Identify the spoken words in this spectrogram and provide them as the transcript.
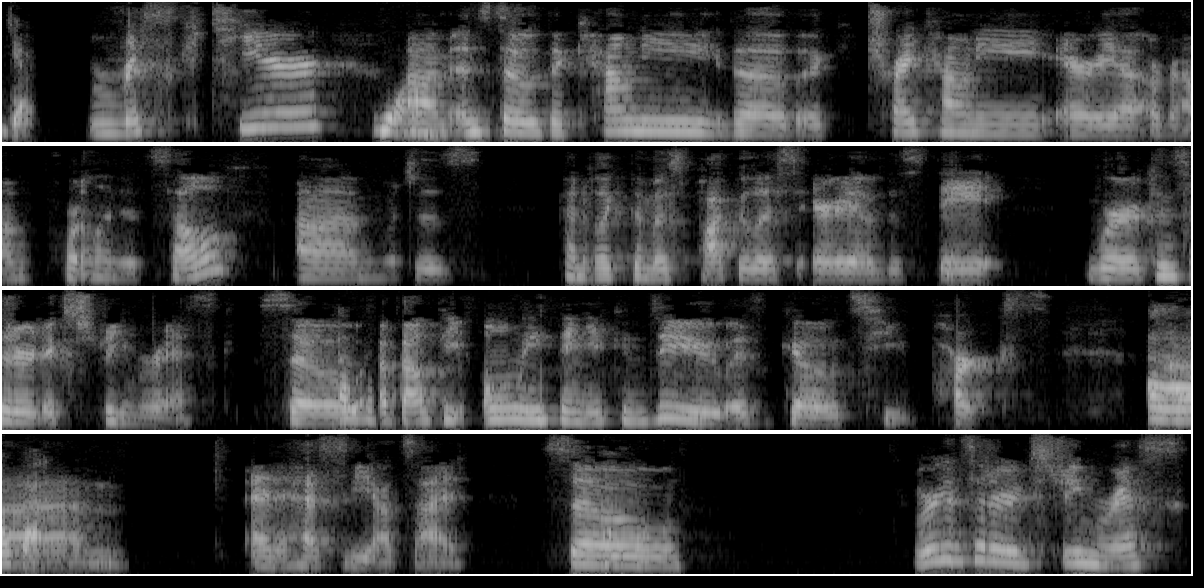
Yep. risk tier. Yeah. Um, and so the county, the, the tri-county area around Portland itself, um, which is kind of like the most populous area of the state, were considered extreme risk. So Okay. about the only thing you can do is go to parks. Oh, okay. Um, and it has to be outside. So we're considered extreme risk.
